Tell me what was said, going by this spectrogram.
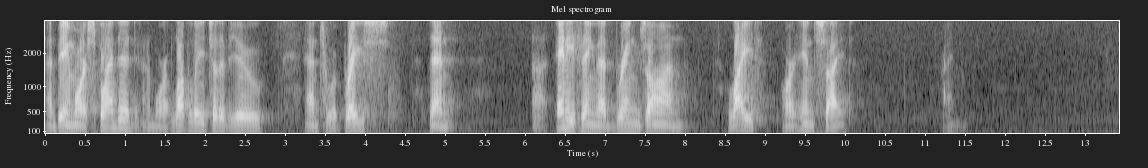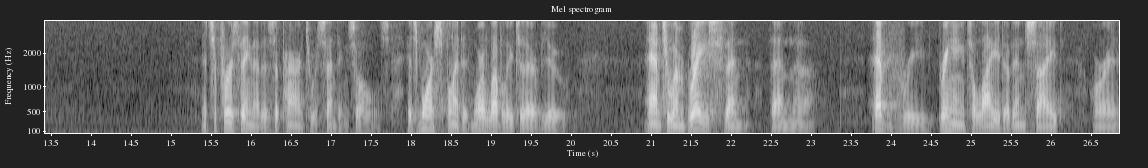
And being more splendid and more lovely to the view and to embrace than uh, anything that brings on light or insight It's the first thing that is apparent to ascending souls. It's more splendid, more lovely to their view. And to embrace than, than uh, every bringing to light of insight or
